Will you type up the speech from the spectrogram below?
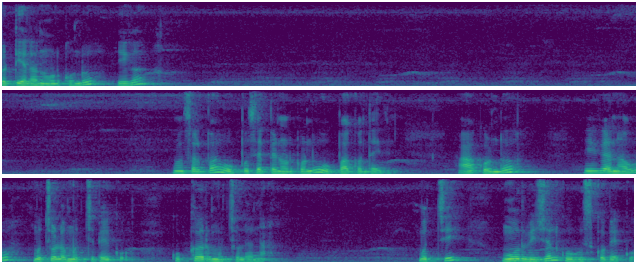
ಗಟ್ಟಿ ಎಲ್ಲ ನೋಡಿಕೊಂಡು ಈಗ ಒಂದು ಸ್ವಲ್ಪ ಉಪ್ಪು, ಸಪ್ಪೆ ನೋಡಿಕೊಂಡು ಉಪ್ಪು ಹಾಕ್ಕೊತಾ ಇದ್ದೀನಿ ಹಾಕ್ಕೊಂಡು ಈಗ ನಾವು ಮುಚ್ಚಳ ಮುಚ್ಚಬೇಕು. ಕುಕ್ಕರ್ ಮುಚ್ಚಳನ. ಮುಚ್ಚಿ ಮೂರು ವಿಷಲ್ ಕೂಗಿಸ್ಕೋಬೇಕು.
